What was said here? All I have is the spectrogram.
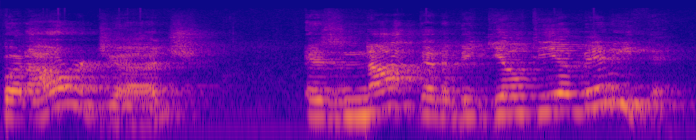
But our judge is not going to be guilty of anything.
